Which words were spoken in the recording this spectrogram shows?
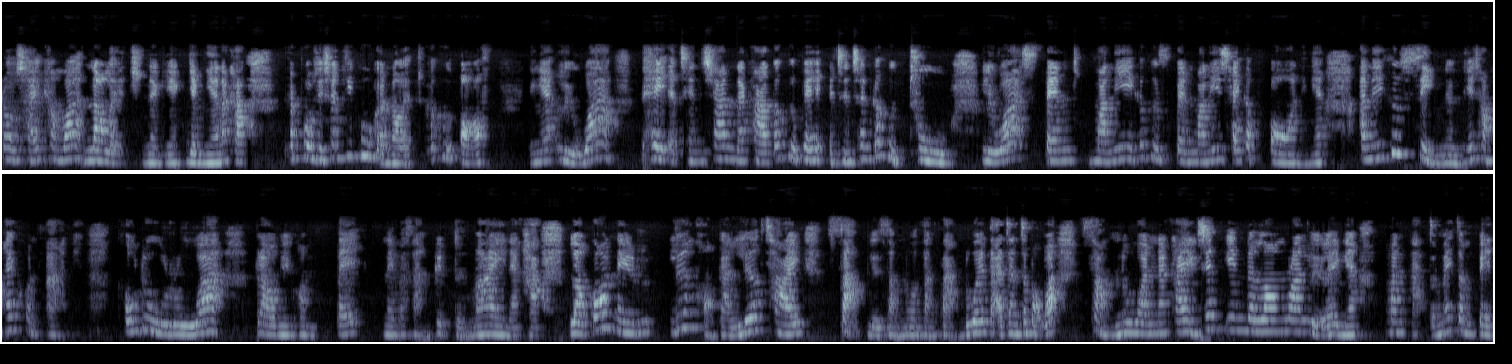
เราใช้คำว่า knowledge อย่างเงี้ยนะคะ preposition ที่คู่กับ knowledge ก็คือ of อย่างเงี้ยหรือว่า pay attention นะคะก็คือ pay attention ก็คือ to หรือว่า spend money ก็คือ spend money ใช้กับ on อย่างเงี้ยอันนี้คือสิ่งหนึ่งที่ทำให้คนอ่านเขาดูรู้ว่าเรามีความเป๊ะในภาษาอังกฤษหรือไม่นะคะแล้วก็ในเรื่องของการเลือกใช้ศัพท์หรือสำนวนต่างๆ ด้วย แต่อาจารย์จะบอกว่าสำนวนนะคะ อย่างเช่น in the long run หรืออะไรเงี้ยมันอาจจะไม่จำเป็น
